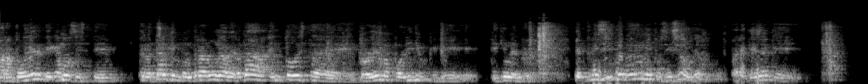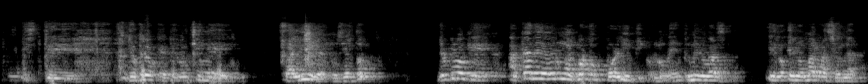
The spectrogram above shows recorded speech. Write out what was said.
para poder, digamos, este, tratar de encontrar una verdad en todo este problema político que, tiene el Perú. En principio no es mi posición, ¿no? para que que este, yo creo que el Perú tiene salida, ¿no es cierto? Yo creo que acá debe haber un acuerdo político, ¿no? En primer lugar, es lo, más racional.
